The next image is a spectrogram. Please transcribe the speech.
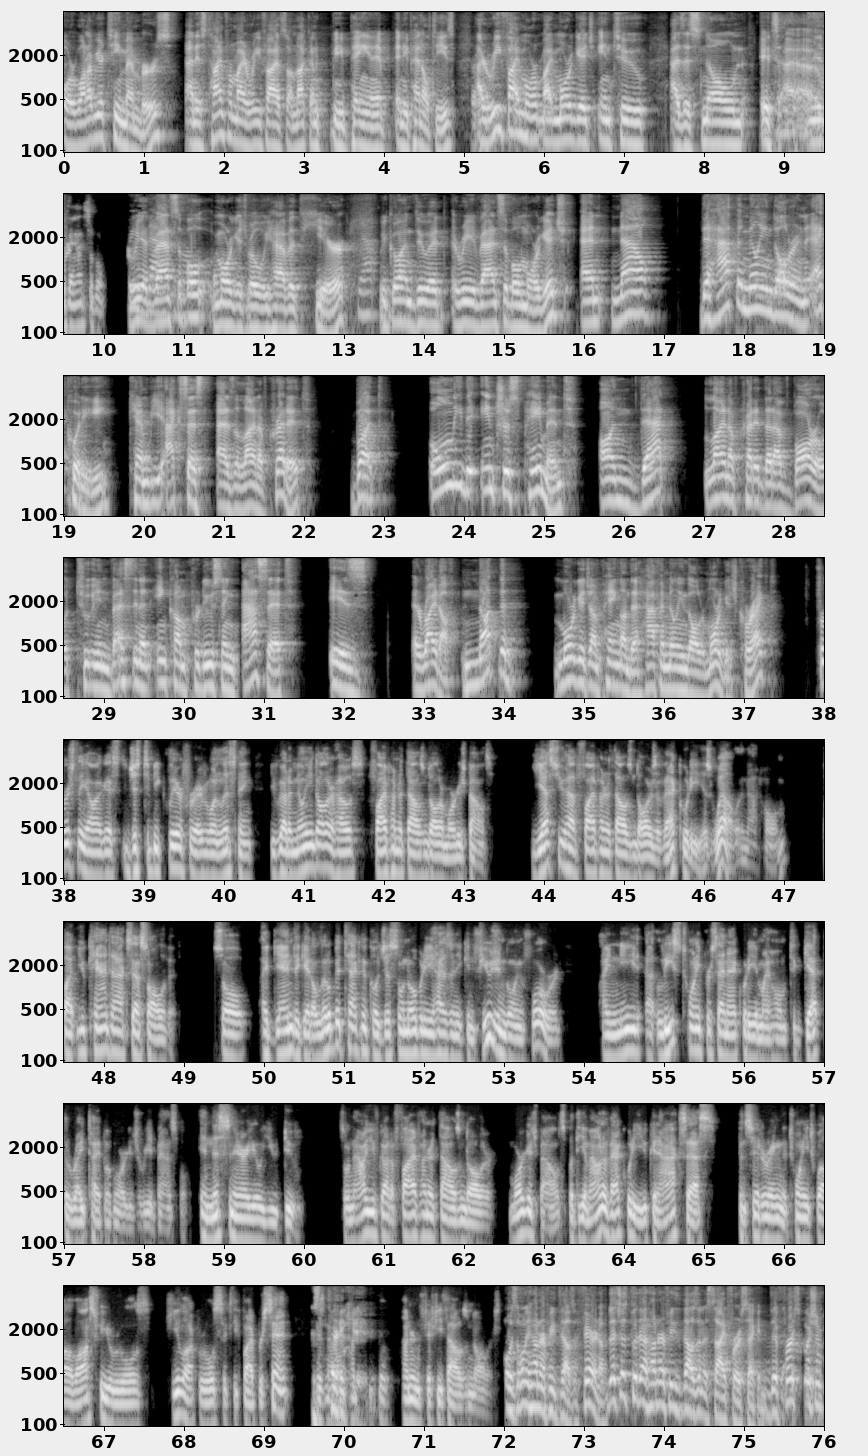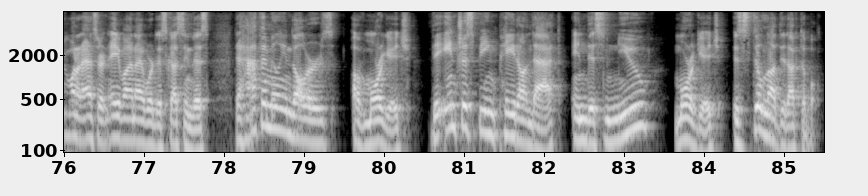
or one of your team members, and it's time for my refi, so I'm not going to be paying any, any penalties. Right. I refi more, my mortgage into, as it's known, it's uh, readvanceable. Readvanceable mortgage. Well, we have it here. Yeah. We go and do it a readvanceable mortgage, and now the half a million dollar in equity can be accessed as a line of credit, but only the interest payment on that line of credit that I've borrowed to invest in an income producing asset is a write off, not the mortgage I'm paying on the half a million dollar mortgage, correct? Firstly, August, just to be clear for everyone listening, you've got a million dollar house, $500,000 mortgage balance. Yes, you have $500,000 of equity as well in that home, but you can't access all of it. So, again, to get a little bit technical, just so nobody has any confusion going forward, I need at least 20% equity in my home to get the right type of mortgage readvanceable. In this scenario, you do. So now you've got a $500,000 mortgage balance, but the amount of equity you can access, considering the 2012 OSFI rules, HELOC rules, 65%, is now $150,000. Oh, it's only 150000 Fair enough. Let's just put that 150000 aside for a second. The first question we want to answer, and Ava and I were discussing this, the half a million dollars of mortgage, the interest being paid on that in this new mortgage is still not deductible.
